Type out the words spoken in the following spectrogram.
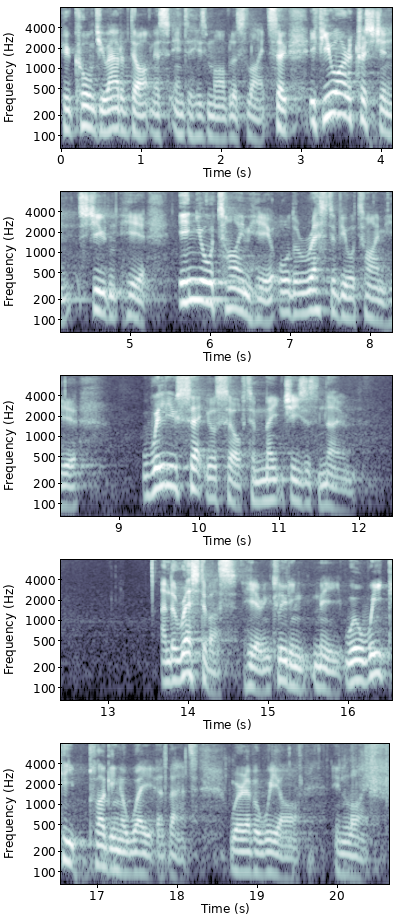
who called you out of darkness into his marvelous light. So, if you are a Christian student here, in your time here or the rest of your time here, Will you set yourself to make Jesus known? And the rest of us here, including me, will we keep plugging away at that wherever we are in life?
